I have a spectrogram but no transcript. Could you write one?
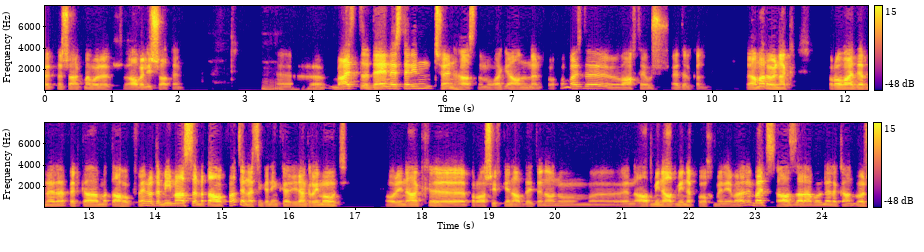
այդ նշանակում է, որ ավելի շատ են։ Բայց DNS-ներին չեն հասնում, ուղղակի անունն են փոխում, բայց դե վաղ թե ուշ էդել կլինի։ Դրա համար օրինակ provider-ները պետքա մտահոգվեն, որտեղ մի մասը մտահոգված են, այսինքն ինքը իրանք remote օրինակ proshifken update են անում, այն admin admin-ը փոխում են եւ այլն, բայց հազարավորները կան, որ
